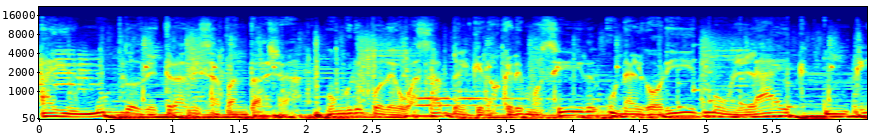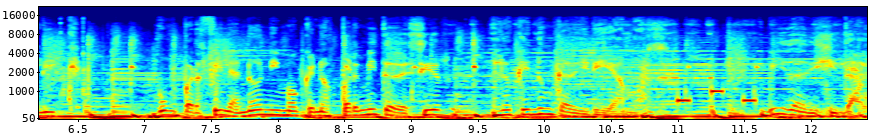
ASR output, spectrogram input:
Hay un mundo detrás de esa pantalla. Un grupo de WhatsApp del que nos queremos ir, un algoritmo, un like, un clic. Un perfil anónimo que nos permite decir lo que nunca diríamos. Vida digital.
